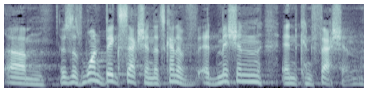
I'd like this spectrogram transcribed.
um, there's this one big section that's kind of admission and confession.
